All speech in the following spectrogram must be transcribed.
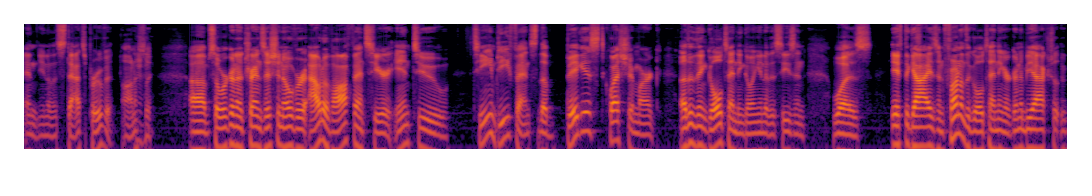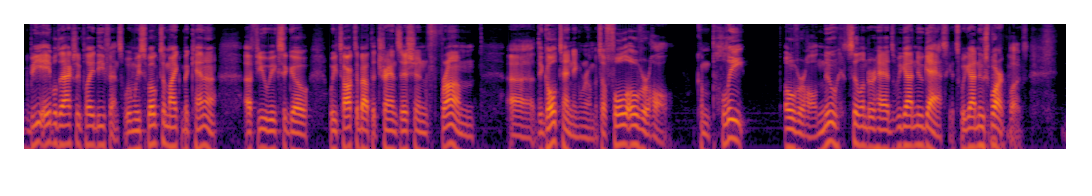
and you know the stats prove it. Honestly, mm-hmm. um, so we're going to transition over out of offense here into team defense. The biggest question mark, other than goaltending going into the season, was if the guys in front of the goaltending are going to be actually be able to actually play defense. When we spoke to Mike McKenna a few weeks ago, we talked about the transition from uh, the goaltending room. It's a full overhaul, complete overhaul, new cylinder heads. We got new gaskets. We got new spark plugs.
